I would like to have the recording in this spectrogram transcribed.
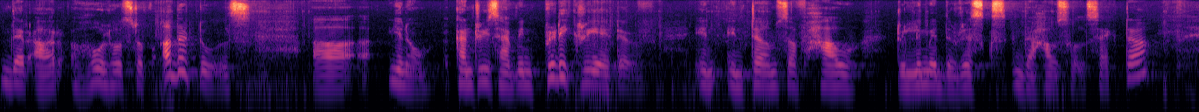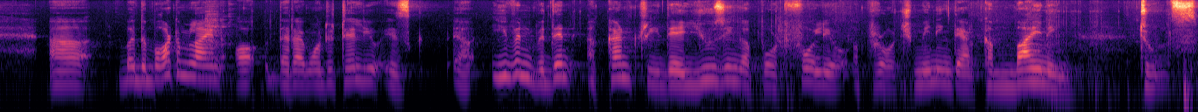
There are a whole host of other tools. Uh, you know, countries have been pretty creative in, in terms of how to limit the risks in the household sector. Uh, but the bottom line uh, that I want to tell you is uh, even within a country, they're using a portfolio approach, meaning they're combining tools.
